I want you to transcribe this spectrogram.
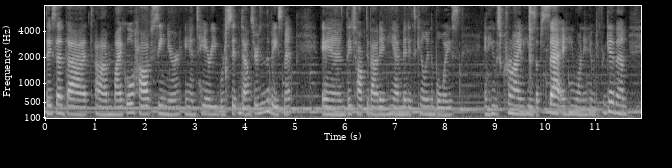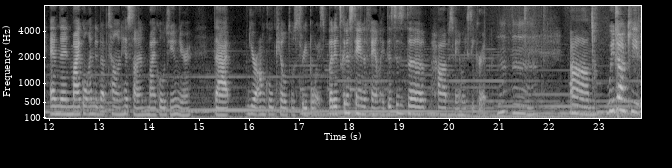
They said that um, Michael Hobbs Sr. and Terry were sitting downstairs in the basement, and they talked about it. And he admitted to killing the boys, and he was crying. He was upset, and he wanted him to forgive him. And then Michael ended up telling his son, Michael Jr., that your uncle killed those three boys, but it's gonna stay in the family. This is the Hobbs family secret. Mm-mm. Um, We don't keep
